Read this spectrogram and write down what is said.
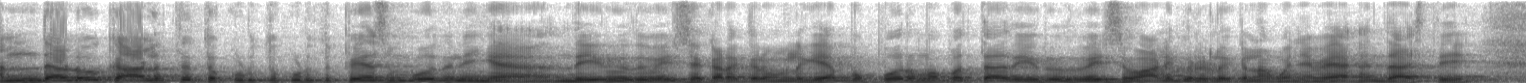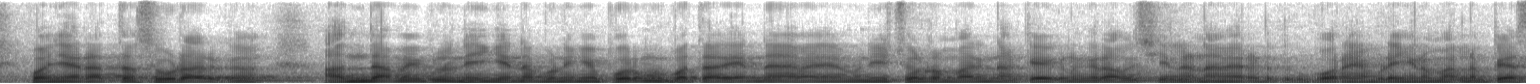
அந்த அளவுக்கு அழுத்தத்தை கொடுத்து கொடுத்து பேசும்போது நீங்கள் இந்த இருபது வயசை கிடக்கிறவங்களுக்கு ஏன் இப்போ பொறுமை பத்தாது இருபது வயசு வாலிபர்களுக்கெல்லாம் கொஞ்சம் வேகம் ஜாஸ்தி கொஞ்சம் ரத்தம் சூடாக இருக்கும். அந்த அமைப்பில் நீங்கள் என்ன பண்ணுவீங்க? பொறுமை பத்தாது. என்ன நீ சொல்கிற மாதிரி நான் கேட்கணுங்கிற அவசியம் இல்லை. நான் வேறு இடத்துக்கு போகிறேன் அப்படிங்கிற மாதிரிலாம் பேச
